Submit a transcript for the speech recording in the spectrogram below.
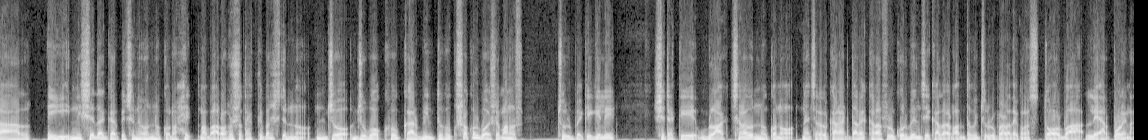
তার এই নিষেধাজ্ঞার পেছনে অন্য কোনো হেকমা বা রহস্য থাকতে পারে, সেজন্য যুবক হোক আর বৃদ্ধ হোক, সকল বয়সের মানুষ চুল পেকে গেলে সেটাকে ব্ল্যাক ছাড়া অন্য কোনো ন্যাচারাল কালার দ্বারা কালারফুল করবেন, যে কালার মাধ্যমে চুলের পাড়াতে কোনো স্তর বা লেয়ার পড়ে না।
